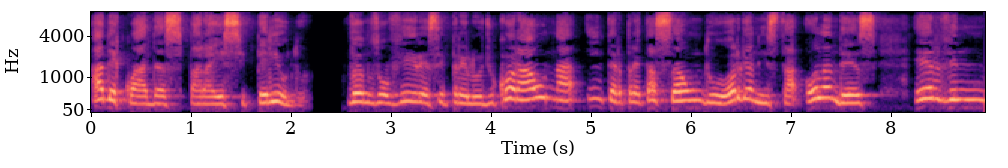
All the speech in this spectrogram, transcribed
adequadas para esse período. Vamos ouvir esse prelúdio coral na interpretação do organista holandês Erwin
